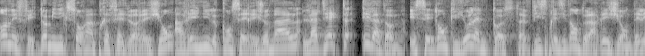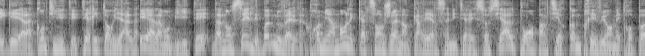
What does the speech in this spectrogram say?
En effet, Dominique Sorin, préfet de région, a réuni le conseil régional, l'ADIECT et l'ADOM. Et c'est donc Yolène Coste, vice-président de la région déléguée à la continuité territoriale et à la mobilité, d'annoncer les bonnes nouvelles. Premièrement, les 400 jeunes en carrière sanitaire et sociale pourront partir comme prévu en métropole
